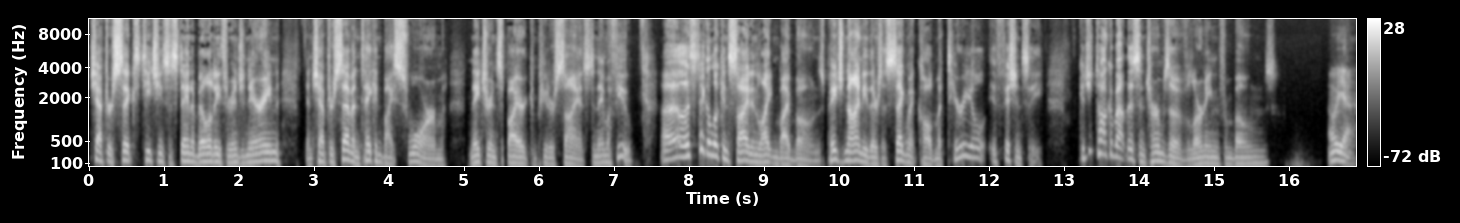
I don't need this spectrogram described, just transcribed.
chapter six, teaching sustainability through engineering, and chapter seven, taken by swarm, nature-inspired computer science, to name a few. Uh, let's take a look inside Enlightened by Bones. Page ninety. There's a segment called material efficiency. Could you talk about this in terms of learning from bones? Oh yeah,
